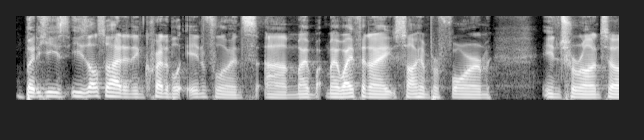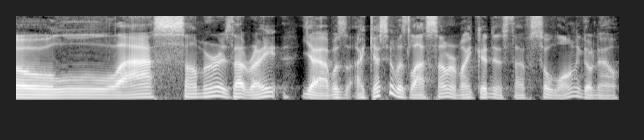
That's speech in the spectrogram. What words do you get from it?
but he's he's also had an incredible influence. Um, my my wife and I saw him perform in Toronto last summer. Is that right? Yeah, it was. I guess it was last summer. My goodness, that was so long ago now.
